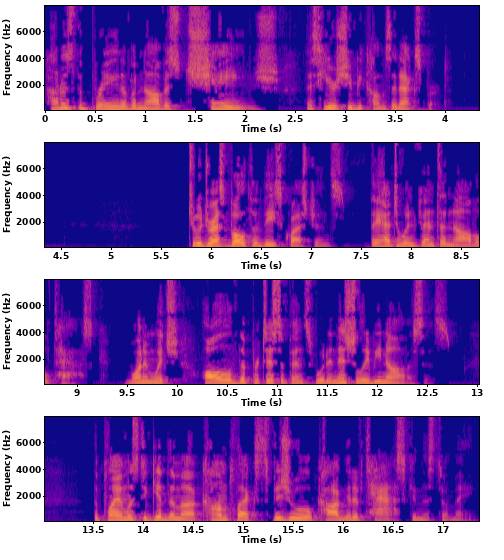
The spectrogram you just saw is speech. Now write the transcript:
how does the brain of a novice change as he or she becomes an expert? To address both of these questions, they had to invent a novel task one in which all of the participants would initially be novices. The plan was to give them a complex visual cognitive task in this domain.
